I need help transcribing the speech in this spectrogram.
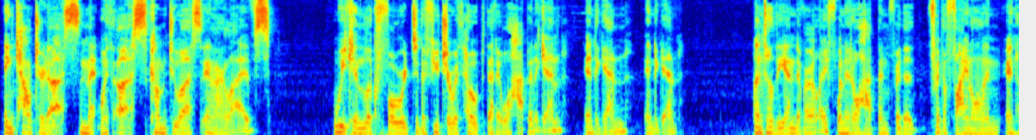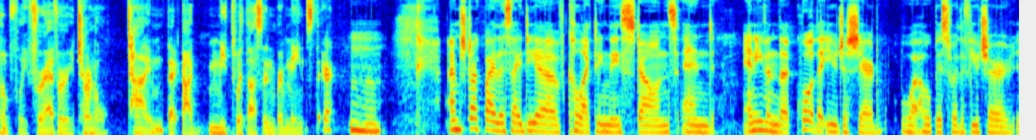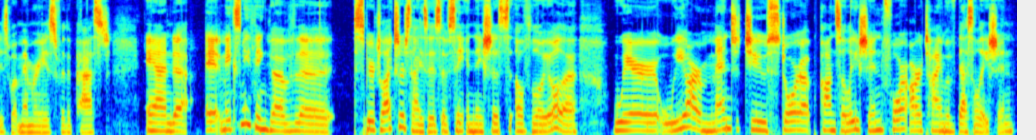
encountered us, met with us, come to us in our lives, we can look forward to the future with hope that it will happen again and again and again until the end of our life when it'll happen for the for the final and, and hopefully forever eternal time that God meets with us and remains there. I'm struck by this idea of collecting these stones and and even the quote that you just shared what hope is for the future is what memory is for the past. And uh, it makes me think of the spiritual exercises of St. Ignatius of Loyola where we are meant to store up consolation for our time of desolation.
